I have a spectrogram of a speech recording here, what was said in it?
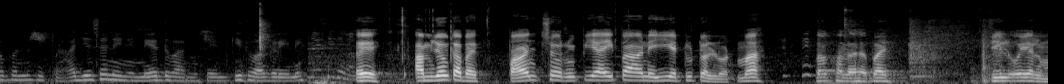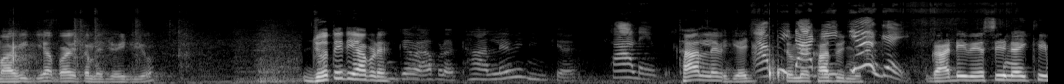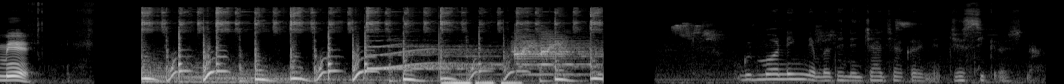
ખબર નથી પણ આજે છે ને એને નેદવાનું છે એમ કીધું આંગળીને. એ આમ જોતા ભાઈ પાંચસો રૂપિયા આપ્યા અને એ ટૂટલ નોટમાં લખેલો હે ભાઈ. ચીલ ઓઇલમાં આવી ગયા ભાઈ તમે જોઈ લ્યો. જોતી હતી આપણે? કેવાય કહેવાય આપણે થાળ લેવી ને એમ કહેવાય. થાલ લેવી. ગઈ. તમે ખાધું નહીં. ગાડી વેસી નાખી મેં. મોર્નિંગ ને બધાને જાજા કરીને જય શ્રી કૃષ્ણ.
